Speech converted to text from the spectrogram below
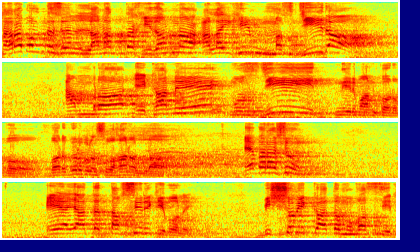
তারা বলতেছেন, লানাত্তা হিদান্না আলাইহিম মসজিদা। আমরা এখানে মসজিদ নির্মাণ করব। বরকর বলুন সোহান এবার আসুন, এই আয়াতের তাফসিরে কি বলে? বিশ্ববিখ্যাত মুফাসির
